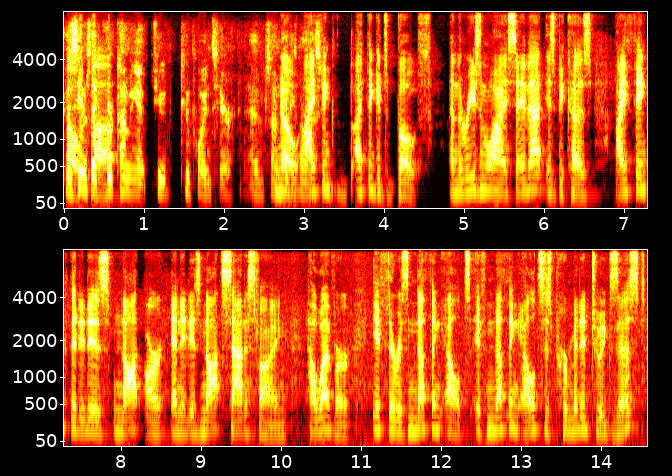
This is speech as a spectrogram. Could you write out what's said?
It Oh, seems like uh, you're coming at two two points here, and so no, I think I think it's both. And the reason why I say that is because I think that it is not art and it is not satisfying. However, if there is nothing else, if nothing else is permitted to exist,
